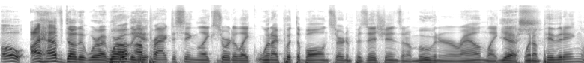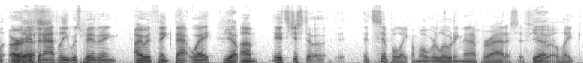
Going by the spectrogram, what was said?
Oh, I have done it where I'm where holding I'm it. practicing, like sort of like when I put the ball in certain positions and I'm moving it around, like Yes. when I'm pivoting, or if an athlete was pivoting, I would think that way. yep. Um, it's just uh, it's simple. Like I'm overloading the apparatus, if Yeah. you will. Like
